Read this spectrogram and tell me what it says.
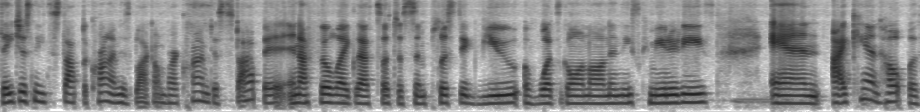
they just need to stop the crime. This black on black crime just stop it. And I feel like that's such a simplistic view of what's going on in these communities. And I can't help but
